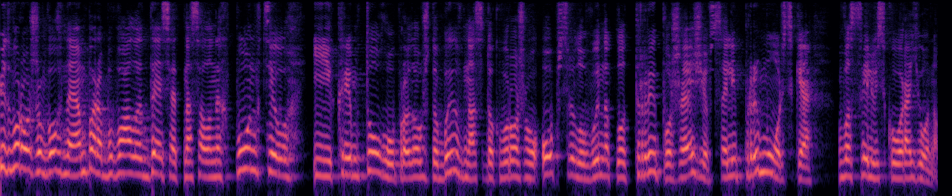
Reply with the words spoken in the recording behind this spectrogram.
Під ворожим вогнем перебували 10 населених пунктів. І крім того, упродовж доби внаслідок ворожого обстрілу виникло три пожежі в селі Приморське Васильівського району.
